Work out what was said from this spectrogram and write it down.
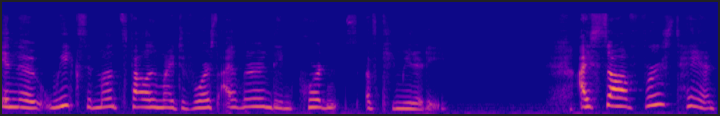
In the weeks and months following my divorce, I learned the importance of community. I saw firsthand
